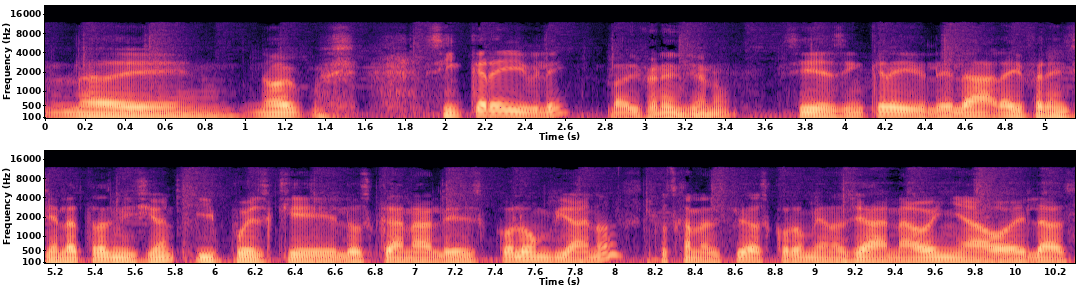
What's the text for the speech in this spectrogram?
la de no, es increíble, La diferencia, ¿no? sí, es increíble la, la diferencia en la transmisión y pues que los canales colombianos, los canales privados colombianos se han adueñado de las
